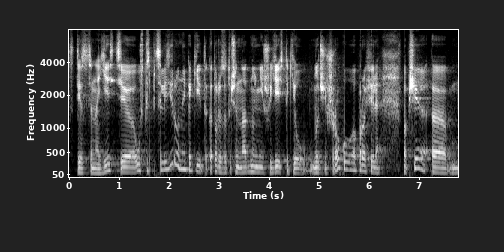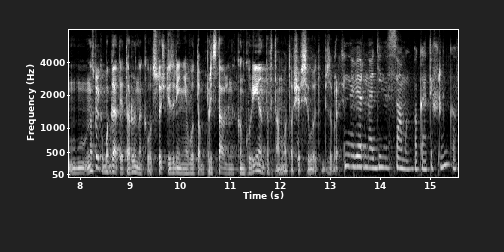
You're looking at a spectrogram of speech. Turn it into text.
соответственно, есть э, узкоспециализированные какие-то, которые заточены на одну нишу, есть такие очень широкого профиля. Вообще, э, насколько богатый это рынок вот с точки зрения вот там представленных конкурентов, там вот вообще всего этого безобразия? Наверное, один из самых богатых рынков.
